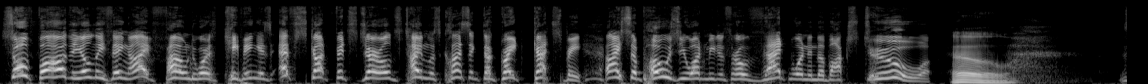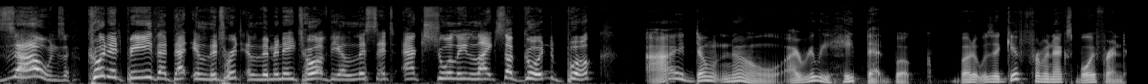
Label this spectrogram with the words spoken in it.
So far, the only thing I've found worth keeping is F. Scott Fitzgerald's timeless classic, The Great Gatsby. I suppose you want me to throw that one in the box, too. Oh. Zounds! Could it be that that illiterate eliminator of the illicit actually likes a good book? I don't know. I really hate that book, but it was a gift from an ex boyfriend.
